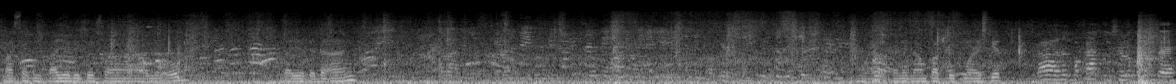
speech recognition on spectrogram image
pasok tayo dito sa loob tayo dadaan Ayan, kanilang public market Ah, ano ba ka? Kung sarap lang eh.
